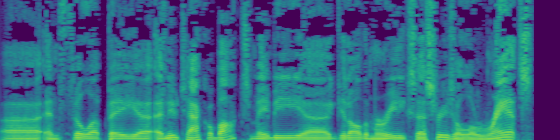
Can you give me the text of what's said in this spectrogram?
uh, and fill up a uh, a new tackle box. Maybe uh, get all the marine accessories, a Lowrance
